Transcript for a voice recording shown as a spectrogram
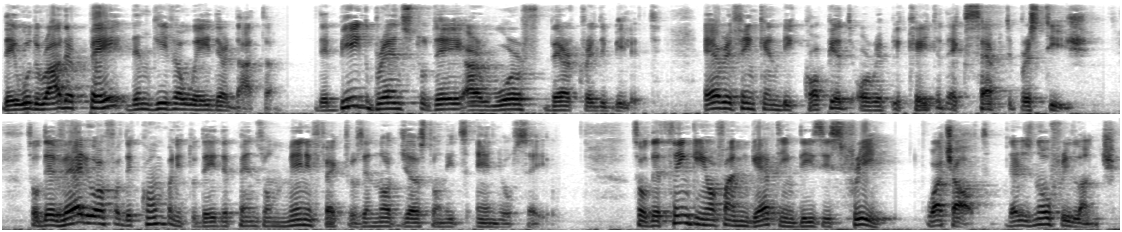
They would rather pay than give away their data. The big brands today are worth their credibility. Everything can be copied or replicated except prestige. So the value of the company today depends on many factors and not just on its annual sale. So the thinking of I'm getting this is free, watch out. There is no free lunch.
